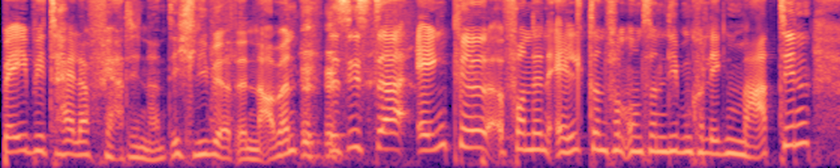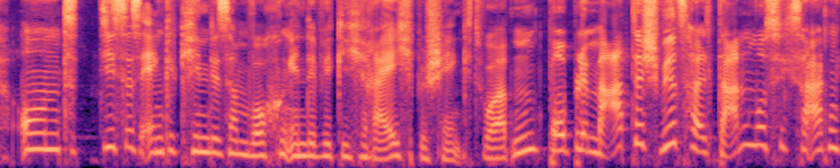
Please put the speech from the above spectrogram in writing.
Baby Tyler Ferdinand, ich liebe ja den Namen. Das ist der Enkel von den Eltern von unserem lieben Kollegen Martin. Und dieses Enkelkind ist am Wochenende wirklich reich beschenkt worden. Problematisch wird's halt dann, muss ich sagen,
